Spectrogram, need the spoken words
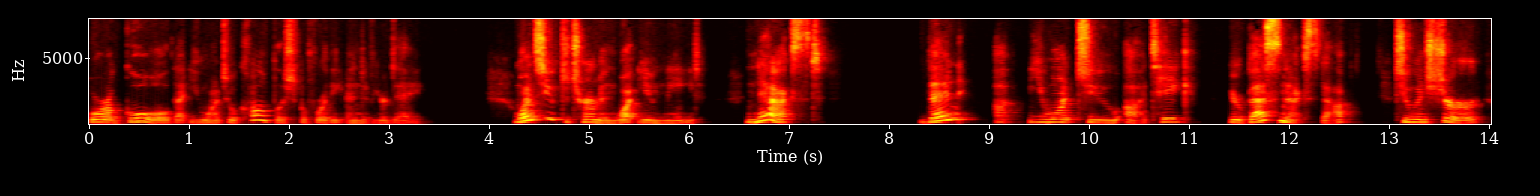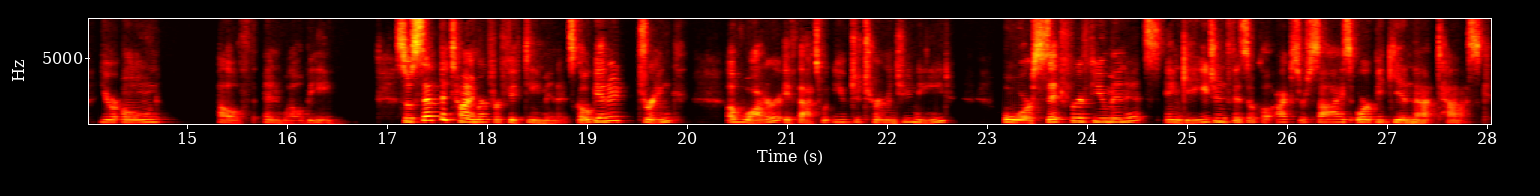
or a goal that you want to accomplish before the end of your day? Once you've determined what you need, next, then uh, you want to uh, take your best next step to ensure your own health and well being. So set the timer for 15 minutes. Go get a drink of water if that's what you've determined you need or sit for a few minutes, engage in physical exercise, or begin that task.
